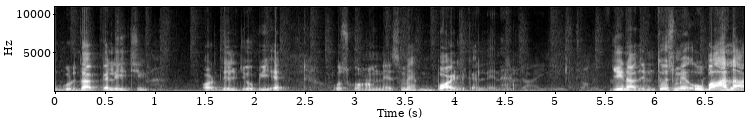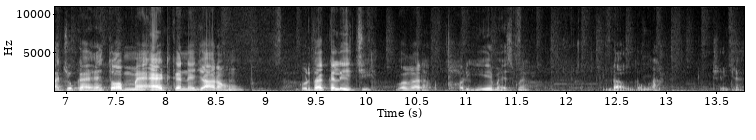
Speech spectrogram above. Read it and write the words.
गुर्दा कलेजी और दिल जो भी है, उसको हमने इसमें बॉइल्ड कर लेना है। जी नादिन तो इसमें उबाल आ चुका है तो अब मैं ऐड करने जा रहा हूँ गुर्दा कलेजी वगैरह, और ये मैं इसमें डाल दूँगा, ठीक है?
